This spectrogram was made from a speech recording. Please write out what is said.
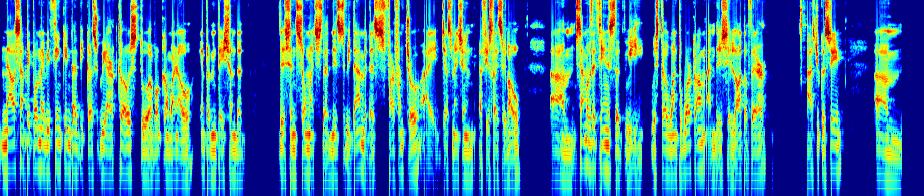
Now, some people may be thinking that because we are close to a Vulkan 1.0 implementation, that there isn't so much that needs to be done, but that's far from true. I just mentioned a few slides ago um, some of the things that we we still want to work on, and there's a lot of there, as you can see. Um,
